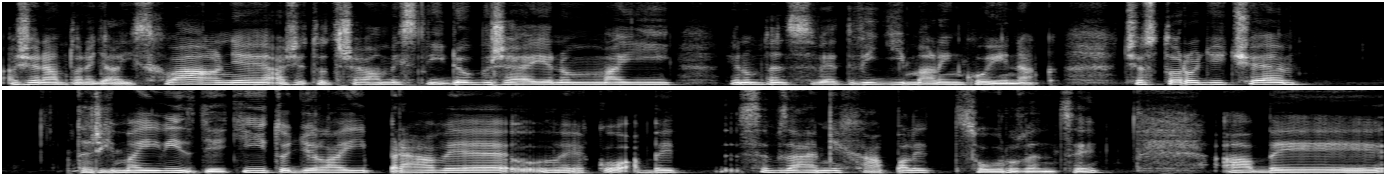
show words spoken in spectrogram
a že nám to nedělají schválně a že to třeba myslí dobře, jenom mají, jenom ten svět vidí malinko jinak. Často rodiče kteří mají víc dětí, to dělají právě eh, jako, aby se vzájemně chápali sourozenci, aby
